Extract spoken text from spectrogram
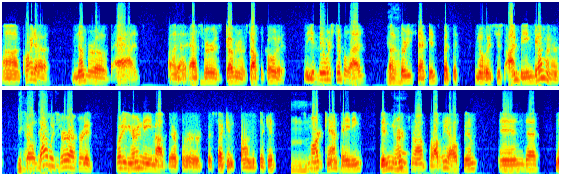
uh, quite a number of ads uh, as her as governor of South Dakota. They, they were simple ads, Yeah. uh, 30 seconds, but the, you know, it's just I'm being governor. yeah. So that was her effort at putting her name out there for the second on the ticket. Mhm. Smart campaigning didn't hurt Trump, probably helped him, and uh, he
